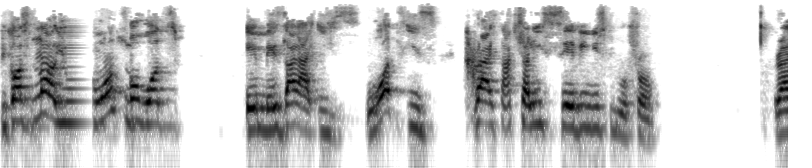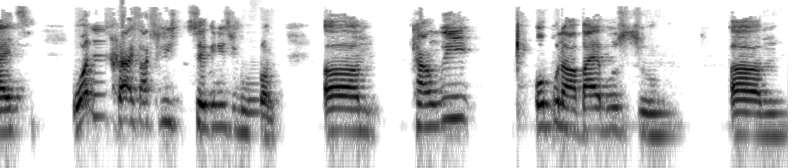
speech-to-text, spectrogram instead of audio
because now you want to know what a Messiah is. What is Christ actually saving these people from? Right? What is Christ actually saving these people from? Um, can we open our Bibles to um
